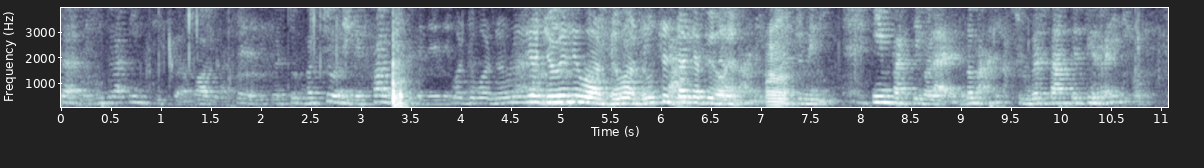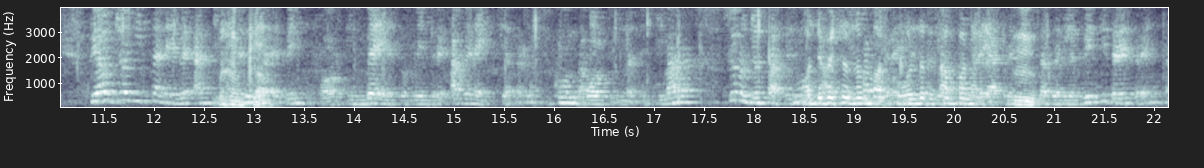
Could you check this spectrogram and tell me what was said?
tutta la penisola insistono poi una serie di perturbazioni che fanno prevedere Guarda, guarda, non giovedì, guarda, di guarda, non si taglia più, eh. domani Eh. fino a giovedì, in particolare domani sul versante tirrenico. Pioggia vista neve anche in Eh, Veneto e venti forti in Veneto, mentre a Venezia per la seconda volta in una settimana sono già state nuotate Marco, passerelle guarda per che l'alta marea prevista per le 23.30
